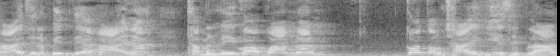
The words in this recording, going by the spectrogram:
หายศิลปินเสียหายนะถ้ามันมีข้อความนั้น ก็ต้องใช้ 20 ล้าน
